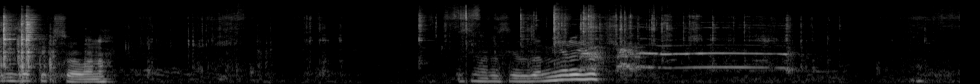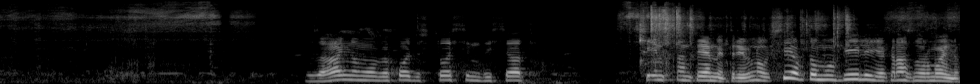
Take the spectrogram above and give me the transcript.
І зафіксовано. Зараз я заміряю. В загальному виходить 177 сантиметрів. Ну, всі автомобілі якраз нормально.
